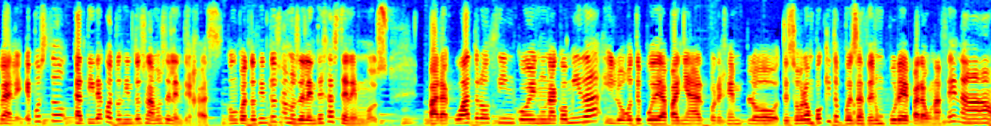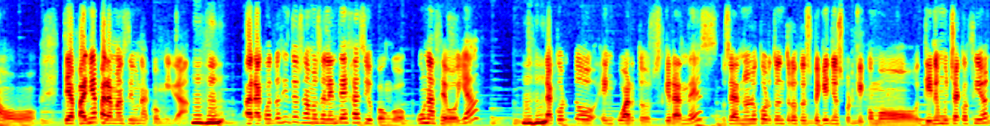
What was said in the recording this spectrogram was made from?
Vale, he puesto cantidad 400 gramos de lentejas. Con 400 gramos de lentejas tenemos para 4 o 5 en una comida y luego te puede apañar, por ejemplo, te sobra un poquito, puedes hacer un puré para una cena o te apaña para más de una comida. Para 400 gramos de lentejas yo pongo una cebolla, la corto en cuartos grandes, o sea, no lo corto en trozos pequeños porque como tiene mucha cocción,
